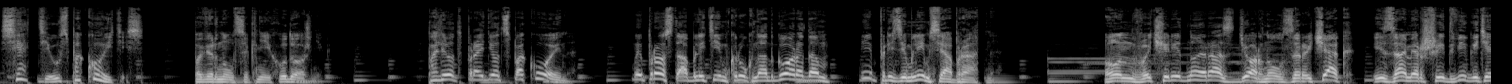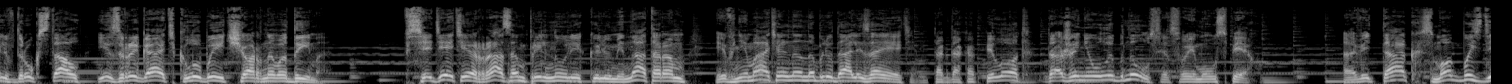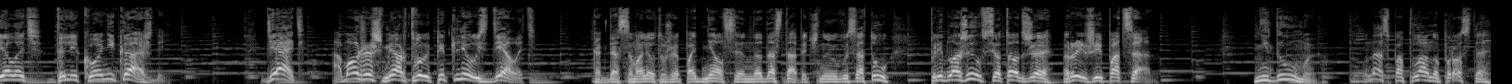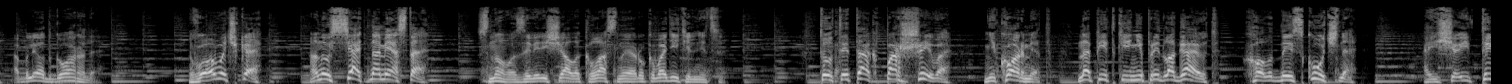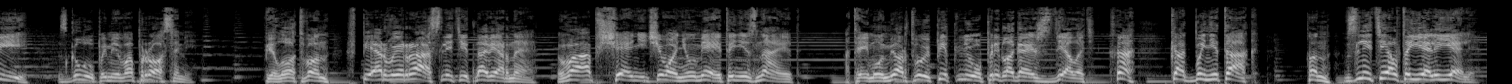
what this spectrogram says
«Сядьте, успокойтесь», — повернулся к ней художник. «Полет пройдет спокойно. Мы просто облетим круг над городом и приземлимся обратно». Он в очередной раз дернул за рычаг, и замерший двигатель вдруг стал изрыгать клубы черного дыма. Все дети разом прильнули к иллюминаторам и внимательно наблюдали за этим, тогда как пилот даже не улыбнулся своему успеху. А ведь так смог бы сделать далеко не каждый. «Дядь, а можешь мертвую петлю сделать?» Когда самолет уже поднялся на достаточную высоту, предложил все тот же рыжий пацан. «Не думаю. У нас по плану просто облет города». «Вовочка, а ну сядь на место!» Снова заверещала классная руководительница. «Тут и так паршиво! Не кормят, напитки не предлагают, холодно и скучно. А еще и ты с глупыми вопросами. Пилот вон в первый раз летит, наверное. Вообще ничего не умеет и не знает. А ты ему мертвую петлю предлагаешь сделать. Ха, как бы не так. Он взлетел-то еле-еле.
